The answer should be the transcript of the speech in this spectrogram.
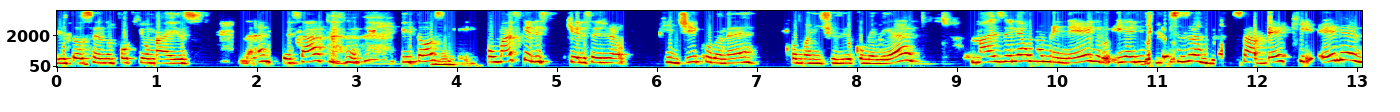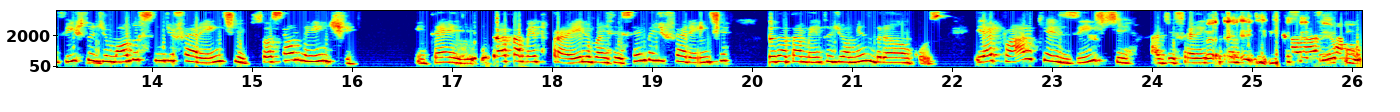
estou sendo um pouquinho mais, né, sensata. Então, assim, por mais que ele, que ele seja ridículo, né, como a gente viu como ele é, mas ele é um homem negro e a gente precisa saber que ele é visto de modo sim diferente socialmente, entende? O tratamento para ele vai ser sempre diferente do tratamento de homens brancos. E é claro que existe a diferença. É, é, esse, exemplo, esse exemplo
